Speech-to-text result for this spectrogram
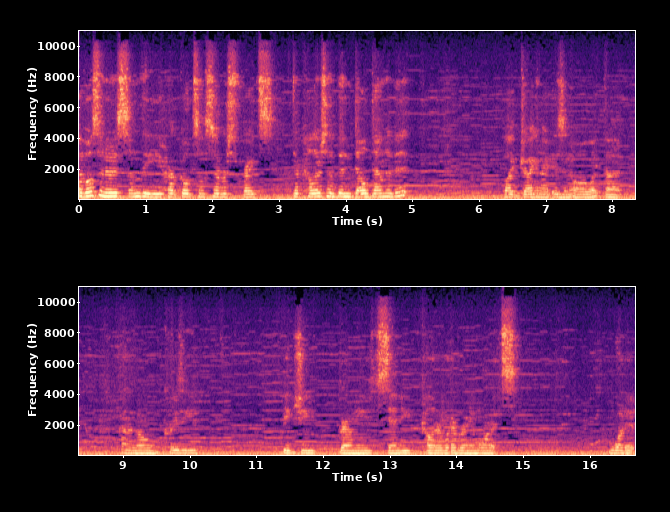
I've also noticed some of the Heart Gold Soul Silver sprites, their colors have been dulled down a bit. Like Dragonite isn't all like that, I don't know, crazy beachy, browny, sandy color whatever anymore. It's what it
